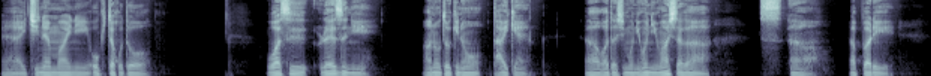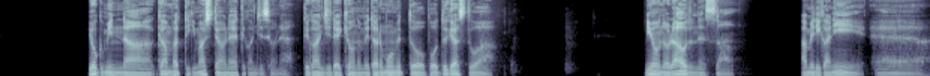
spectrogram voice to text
え1年前に起きたことを忘れずに、あの時の体験、あ私も日本にいましたが、やっぱりよくみんな頑張ってきましたよねって感じですよね。って感じで今日のメタルモーメント、ポッドキャストは、日本のラウドネスさん、アメリカに、えー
